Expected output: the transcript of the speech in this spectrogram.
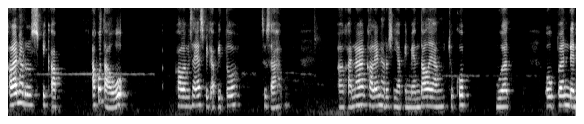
kalian harus speak up. Aku tahu kalau misalnya speak up itu susah Eh, karena kalian harus nyiapin mental yang cukup buat open dan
